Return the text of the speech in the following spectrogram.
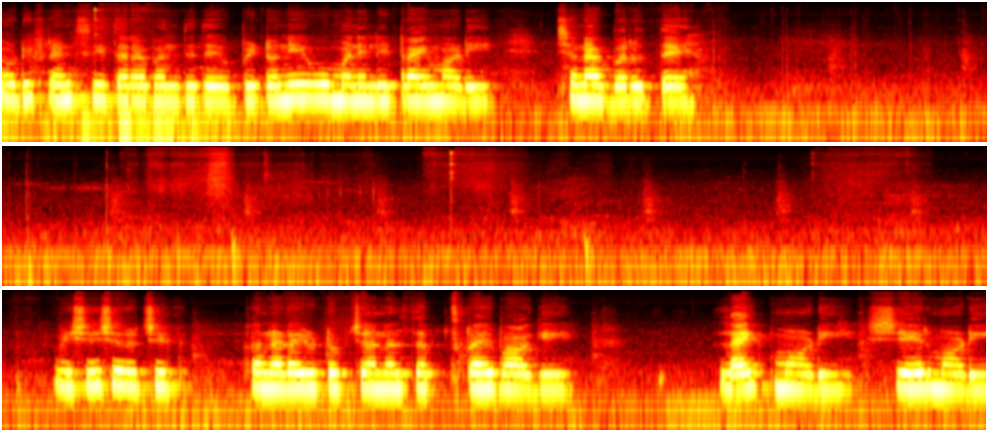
ನೋಡಿ, ಫ್ರೆಂಡ್ಸ್, ಈ ಥರ ಬಂದಿದೆ ಉಪ್ಪಿಟ್ಟು. ನೀವು ಮನೇಲಿ ಟ್ರೈ ಮಾಡಿ. ಚೆನ್ನಾಗಿ ಬರುತ್ತೆ. ವಿಶೇಷ ರುಚಿ ಕನ್ನಡ ಯೂಟ್ಯೂಬ್ ಚಾನಲ್ ಸಬ್ಸ್ಕ್ರೈಬ್ ಆಗಿ ಲೈಕ್ ಮಾಡಿ, ಶೇರ್ ಮಾಡಿ,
